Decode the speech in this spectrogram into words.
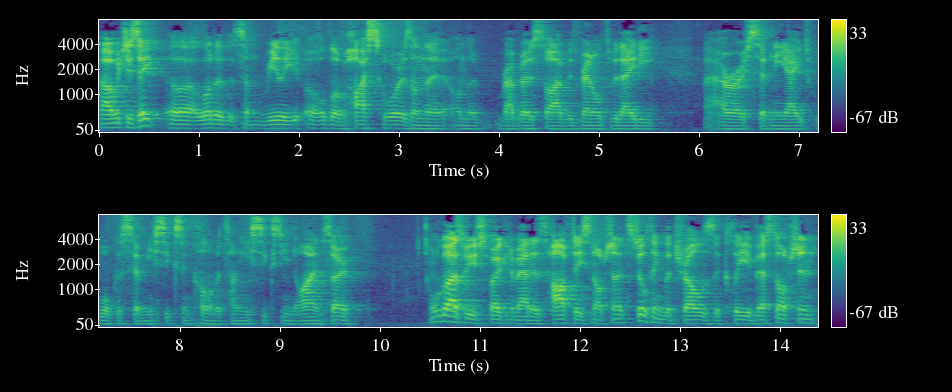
Uh, which is. Uh, a lot of the, some really a lot of high scorers on the on the Rabbitohs side with Reynolds with 80, uh, Arrow 78, Walker 76, and Koloamatangi 69. So all guys we've spoken about as half decent option. I still think Latrell is the clear best option.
